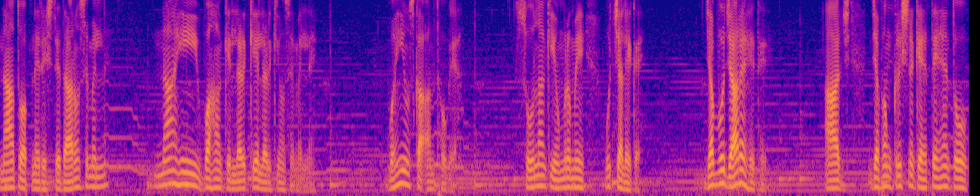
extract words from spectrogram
ना तो अपने रिश्तेदारों से मिलने ना ही वहाँ के लड़के लड़कियों से मिलने। वहीं उसका अंत हो गया। सोलह की उम्र में वो चले गए। जब वो जा रहे थे, आज जब हम कृष्ण कहते हैं तो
